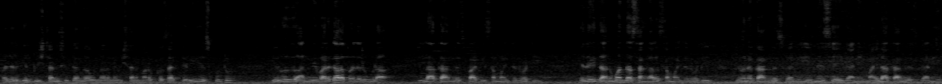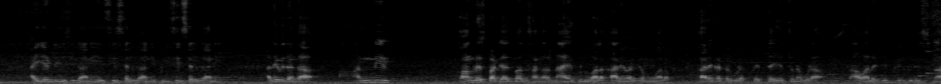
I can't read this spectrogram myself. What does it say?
ప్రజలు గెలిపించడానికి సిద్ధంగా ఉన్నారనే విషయాన్ని మరొకసారి తెలియజేసుకుంటూ ఈరోజు అన్ని వర్గాల ప్రజలు కూడా జిల్లా కాంగ్రెస్ పార్టీకి సంబంధించినటువంటి ఏదైతే అనుబంధ సంఘాలకు సంబంధించినటువంటి యువన కాంగ్రెస్ కానీ ఎన్ఎస్ఏ కానీ మహిళా కాంగ్రెస్ కానీ ఐఎన్టీసీ కానీ ఎస్సీసీఎల్ కానీ బీసీసీఎల్ కానీ అదేవిధంగా అన్ని కాంగ్రెస్ పార్టీ అనుబంధ సంఘాల నాయకులు వాళ్ళ కార్యవర్గము వాళ్ళ కార్యకర్తలు కూడా పెద్ద ఎత్తున కూడా రావాలని చెప్పి పిలుపునిస్తున్నా.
